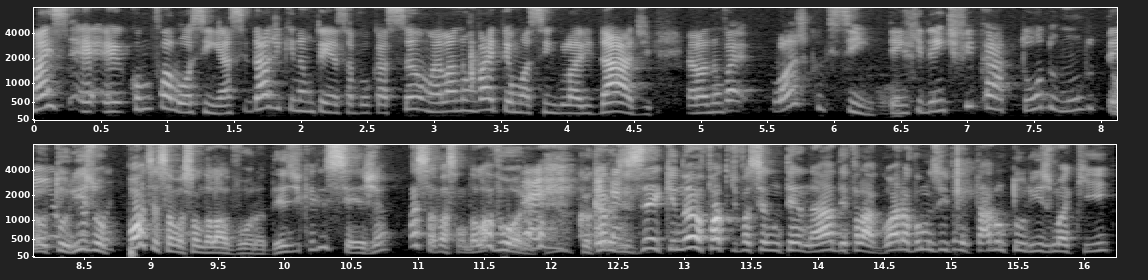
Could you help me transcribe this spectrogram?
Mas, é, é, como falou, assim, a cidade que não tem essa vocação, ela não vai ter uma singularidade, ela não vai. Lógico que sim, tem que identificar. Todo mundo tem. o turismo coisa. pode ser a salvação da lavoura, desde que ele seja a salvação da lavoura. É. O que eu quero dizer é que não é o fato de você não ter nada e falar, agora vamos inventar um turismo aqui,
